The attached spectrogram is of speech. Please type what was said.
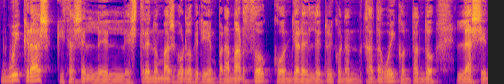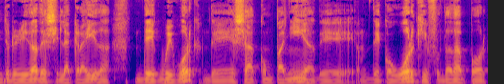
We Crash, quizás el, estreno más gordo que tienen para marzo, con Jared Leto y con Anne Hathaway, contando las interioridades y la caída de WeWork, de esa compañía de, de coworking fundada por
